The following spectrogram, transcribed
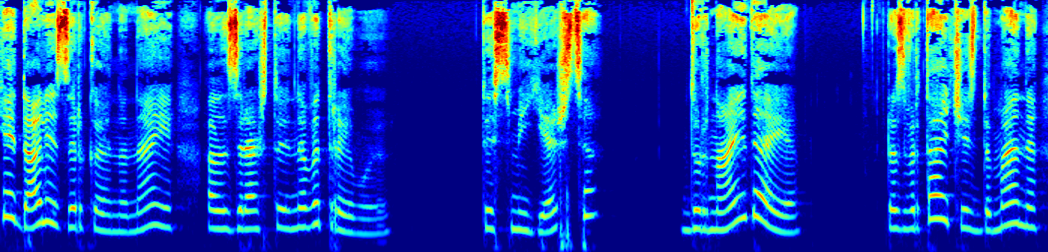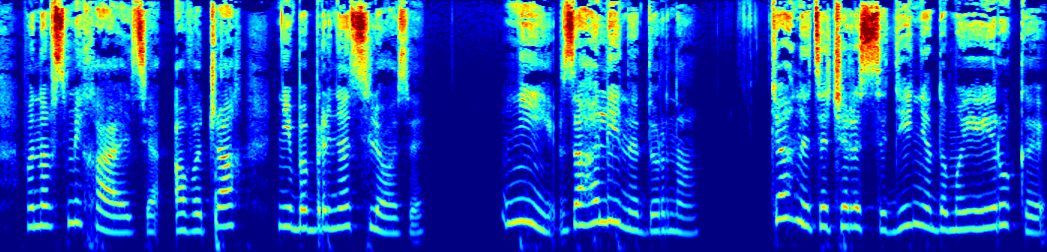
Я й далі зиркаю на неї, але зрештою не витримую. Ти смієшся? Дурна ідея. Розвертаючись до мене, вона всміхається, а в очах ніби бринять сльози. Ні, взагалі не дурна. Тягнеться через сидіння до моєї руки,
